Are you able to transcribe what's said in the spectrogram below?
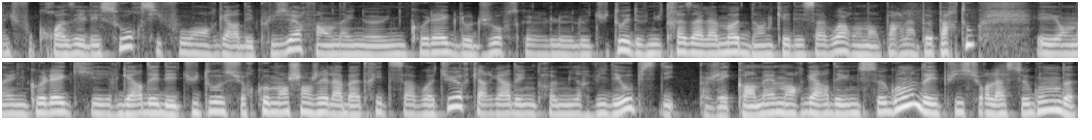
il faut croiser les sources, il faut en regarder plusieurs. On a une, collègue l'autre jour, parce que le, le, tuto est devenu très à la mode dans le Quai des Savoirs, on en parle un peu partout. Et on a une collègue qui regardait des tutos sur comment changer la batterie de sa voiture, qui a regardé une première vidéo, puis j'ai quand même en regardé une seconde. Et puis sur la seconde,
